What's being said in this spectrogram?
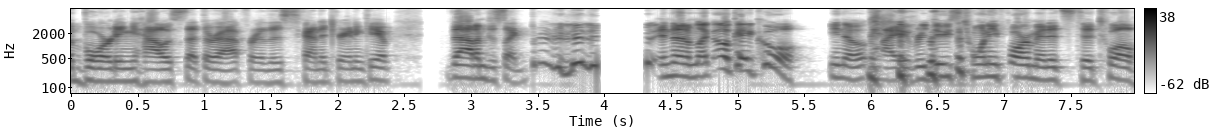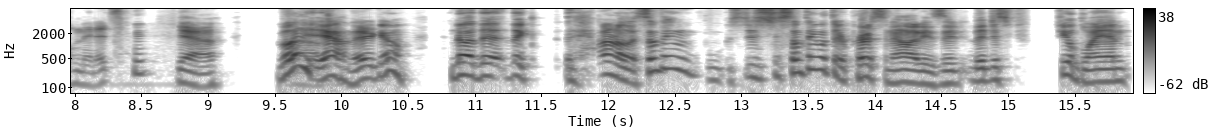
the boarding house that they're at for this kind of training camp that i'm just like and then i'm like okay cool you know i reduced 24 minutes to 12 minutes Yeah. Well, yeah, there you go. No, the like I don't know, it's something it's just something with their personalities. They, they just feel bland,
